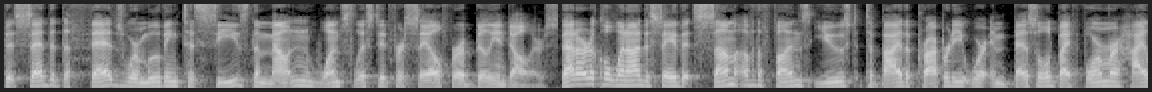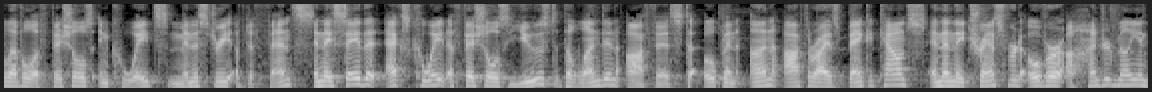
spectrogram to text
that said that the feds were moving to seize the mountain once listed for sale for a billion dollars. That article went on to say that some of the funds used to buy the property were embezzled by former high level officials in Kuwait's Ministry of Defense. And they say that ex Kuwait officials used the London office to open unauthorized bank accounts, and then they transferred over $100 million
